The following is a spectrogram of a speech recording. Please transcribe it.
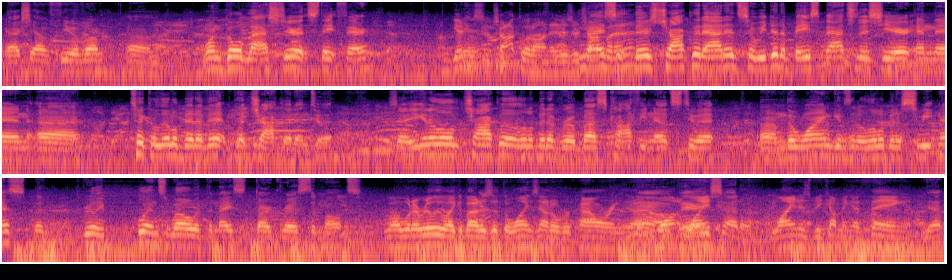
We actually have a few of them. Um, won gold last year at State Fair. I'm getting some chocolate on it. Is there chocolate Nice. There's chocolate added, so we did a base batch this year, and then uh, took a little bit of it and put chocolate into it. So you get a little chocolate, a little bit of robust coffee notes to it. Um, the wine gives it a little bit of sweetness, but really blends well with the nice dark roasted malts. Well, what I really like about it is that the wine's not overpowering. Uh, No, wi- very wine, subtle. Wine is becoming a thing. Yep.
